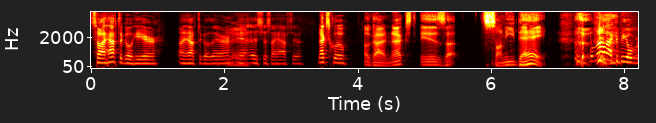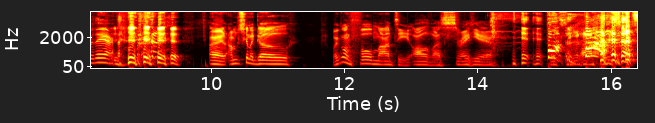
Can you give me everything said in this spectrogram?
So I have to go here. I have to go there. Yeah. Yeah. it's just I have to. Next clue. Okay, next is uh, Sunny Day. Well, now that could be over there. All right, I'm just gonna go. We're going full Monty, all of us, right here. Fuck. That's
